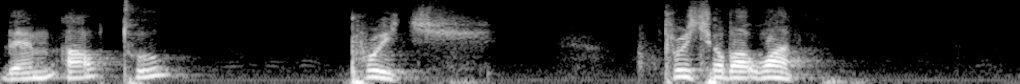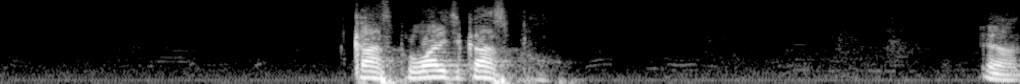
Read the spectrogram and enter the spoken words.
them out to preach. Preach about what? Gospel. What is gospel? Yeah,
